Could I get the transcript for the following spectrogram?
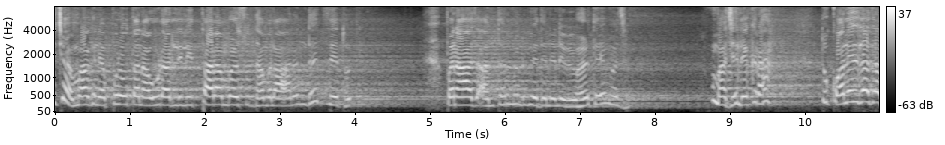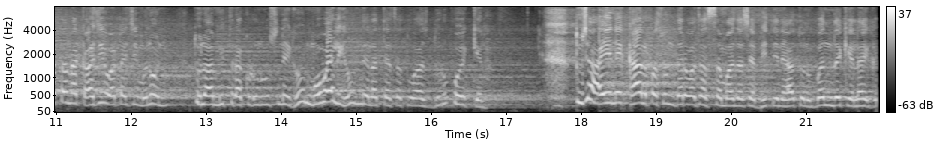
तिच्या मागण्या पुरवताना उडारलेली तारांबळसुद्धा मला आनंदच देत होती. पण आज अंतर्मन वेदनेने विव्हळते माझं. माझे लेकरा तू कॉलेजला जाताना काळजी वाटायची म्हणून तुला मित्राकडून उसने घेऊन मोबाईल घेऊन दिला त्याचा तू आज दुरुपयोग केला. तुझ्या आईने कालपासून दरवाजा समाजाच्या भीतीने आतून बंद केलाय ग.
